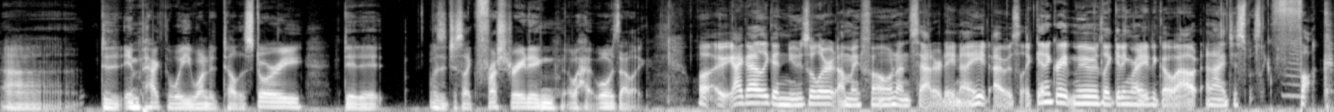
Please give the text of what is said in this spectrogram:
uh, did it impact the way you wanted to tell the story? Did it? Was it just like frustrating? What was that like? Well, I got like a news alert on my phone on Saturday night. I was like in a great mood, like getting ready to go out, and I just was like, "Fuck!"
